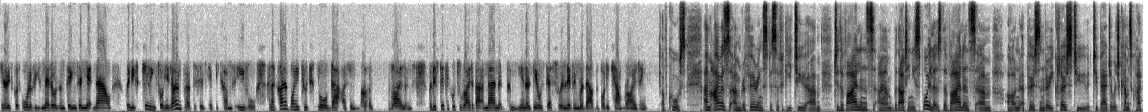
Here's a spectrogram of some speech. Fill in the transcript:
you know, he's got all of these medals and things. And yet now when he's killing for his own purposes, it becomes evil. And I kind of wanted to explore that, I think, rather violence. But it's difficult to write about a man that you know deals death for a living without the body count rising. Of course, um, I was um, referring specifically to um, to the violence, um, without any spoilers, the violence um, on a person very close to to Badger, which comes quite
